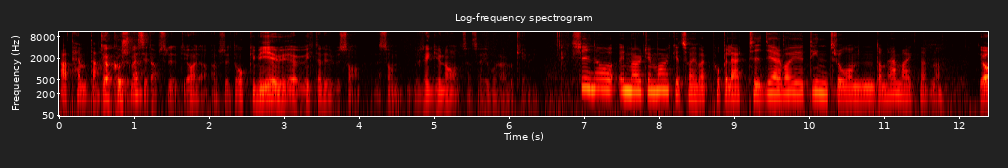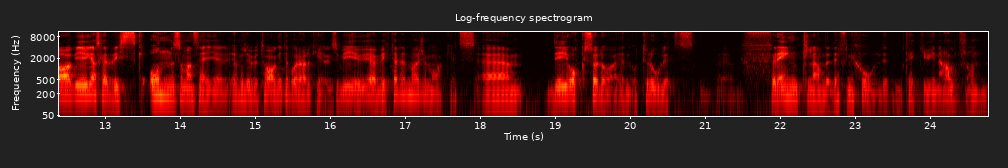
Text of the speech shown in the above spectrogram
att hämta? Ja, kursmässigt absolut. Ja, ja, absolut. Och vi är ju överviktade i USA som regionalt så att säga, i vår allokering. Kina och emerging markets har ju varit populärt tidigare. Vad är din tro om de här marknaderna? Ja, vi är ju ganska risk-on som man säger överhuvudtaget i vår allokering. Så vi är ju överviktade i emerging markets. Ehm, det är ju också då en otroligt eh, förenklande definition. Det täcker ju in allt från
